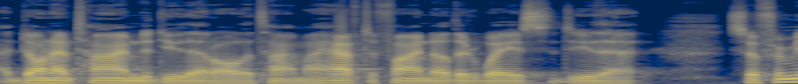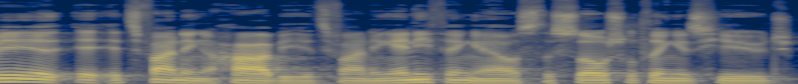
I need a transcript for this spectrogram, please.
I don't have time to do that all the time. I have to find other ways to do that. So for me, it, it's finding a hobby. It's finding anything else. The social thing is huge.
